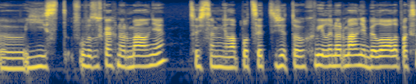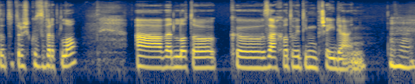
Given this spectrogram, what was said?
uh, jíst v uvozovkách normálně, což jsem měla pocit, že to chvíli normálně bylo, ale pak se to trošku zvrtlo a vedlo to k záchvatovitému přejídání. Mm-hmm.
